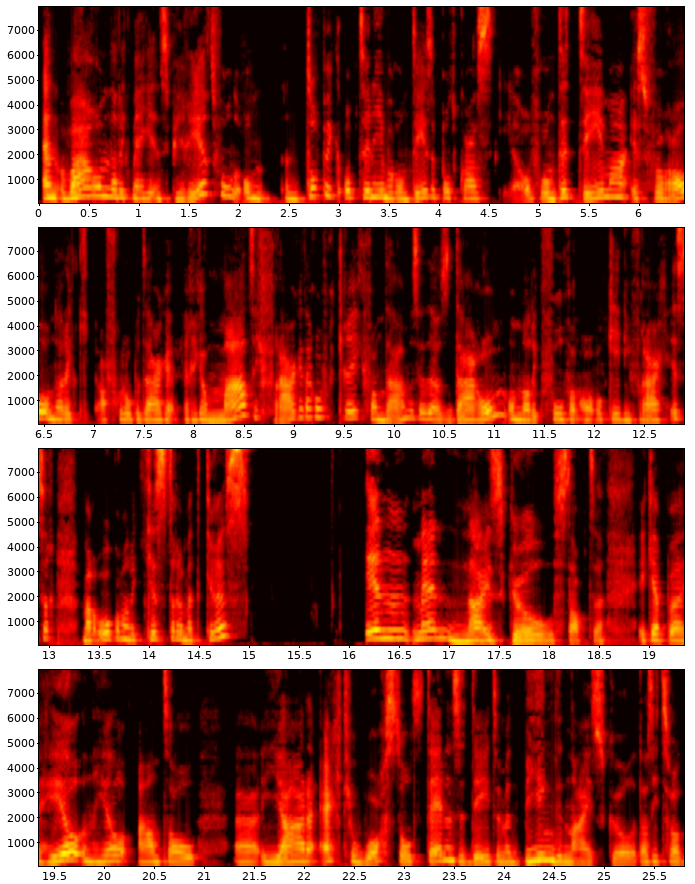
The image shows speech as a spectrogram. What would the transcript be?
En waarom dat ik mij geïnspireerd voelde om een topic op te nemen rond deze podcast of rond dit thema, is vooral omdat ik afgelopen dagen regelmatig vragen daarover kreeg van dames. Dus daarom, omdat ik voel van, oh oké, die vraag is er. Maar ook omdat ik gisteren met Chris in mijn Nice Girl stapte. Ik heb uh, heel, een heel aantal uh, jaren echt geworsteld tijdens het daten met being the nice girl. Dat is iets wat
